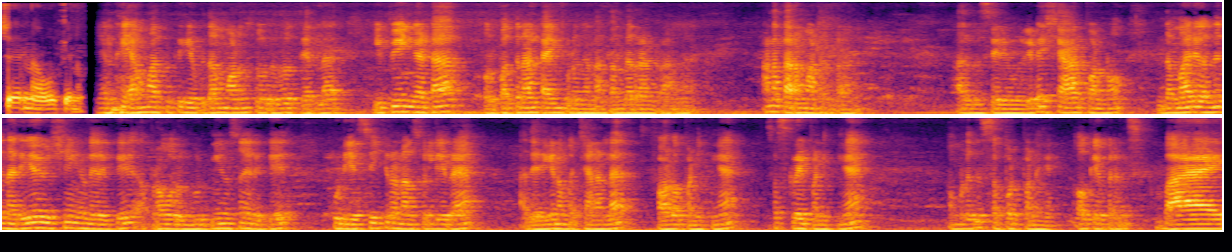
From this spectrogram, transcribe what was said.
சரிண்ணா ஓகேண்ணா. என்னை ஏமாத்துறதுக்கு எப்படி தான் மனசு வருதோ தெரில இப்பயும் கேட்டால் ஒரு பத்து நாள் டைம் கொடுங்க நான் தந்துடுறேன்றாங்க. ஆனால் தரமாட்டேன்றாங்க. அது சரி உங்ககிட்ட ஷேர் பண்ணோம். இந்த மாதிரி வந்து நிறைய விஷயங்கள் இருக்குது அப்புறம் ஒரு குட் நியூஸும் இருக்குது கூடிய சீக்கிரம் நான் சொல்லிடுறேன். அது வரைக்கும் நம்ம சேனலை ஃபாலோ பண்ணிக்கோங்க. சப்ஸ்கிரைப் பண்ணிக்கோங்க. நம்மளுக்கு சப்போர்ட் பண்ணுங்கள் ஓகே ஃப்ரெண்ட்ஸ் பாய்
